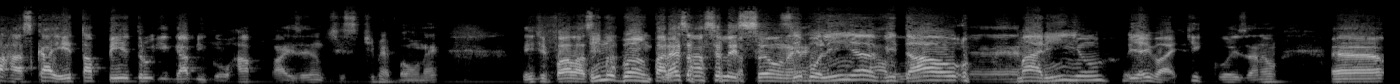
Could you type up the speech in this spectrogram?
Arrascaeta, Pedro e Gabigol. Rapaz, esse time é bom, né? A gente fala assim. E no banco? Parece uma seleção, né? Cebolinha, tá Vidal, é... Marinho, e aí vai. Que coisa, não? Uh,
